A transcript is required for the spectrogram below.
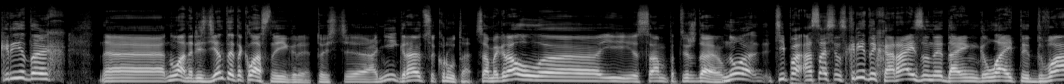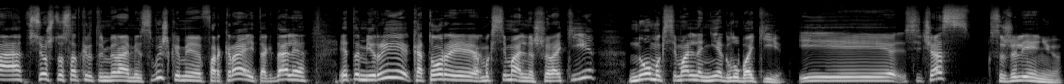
Creed. Э, ну ладно, Резиденты это классные игры. То есть э, они играются круто. Сам играл э, и сам подтверждаю. Но типа Assassin's Creed, Horizon, Dying Light 2, все, что с открытыми мирами, с вышками, Far Cry и так далее, это миры, которые максимально широки, но максимально не глубоки. И сейчас к сожалению.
